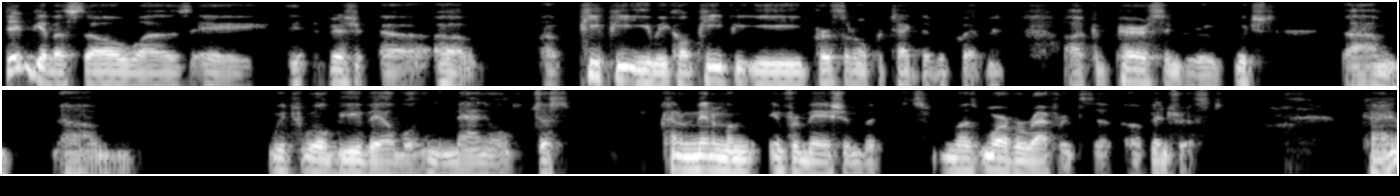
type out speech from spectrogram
did give us, though, was a, a, a PPE, we call PPE, personal protective equipment, comparison group, which um, um, which will be available in the manual, just kind of minimum information, but it's more of a reference of interest. Okay.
